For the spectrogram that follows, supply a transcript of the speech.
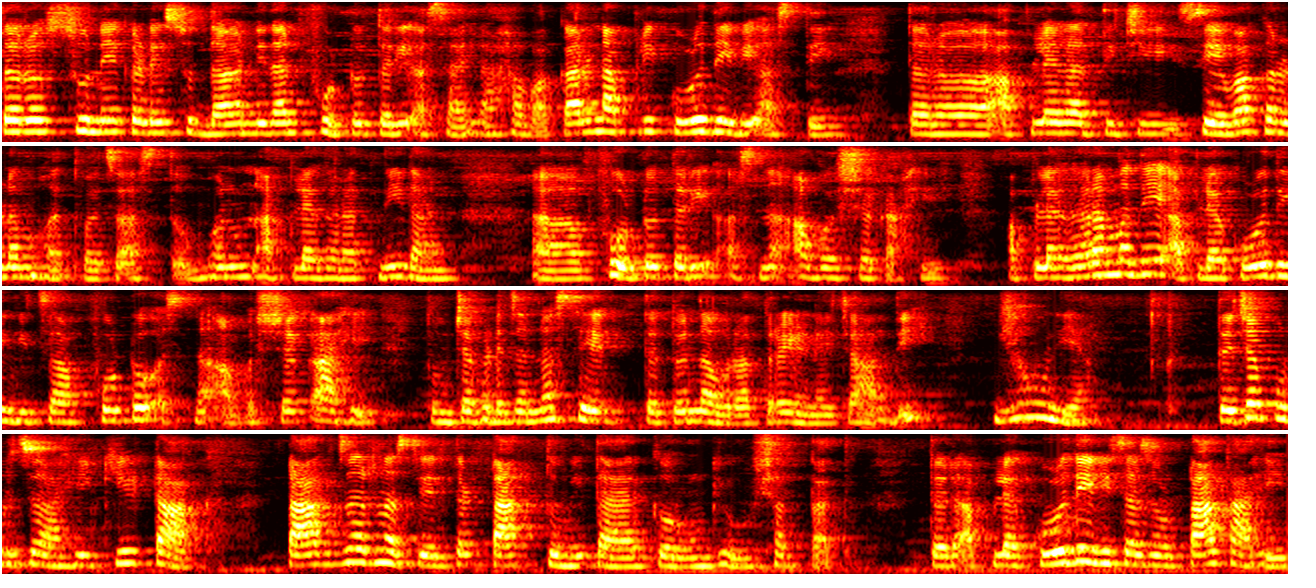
तर सुनेकडे सुद्धा निदान फोटो तरी असायला हवा. कारण आपली कुळदेवी असते तर आपल्याला तिची सेवा करणं महत्त्वाचं असतं. म्हणून आपल्या घरात निदान फोटो तरी असणं आवश्यक आहे. आपल्या घरामध्ये आपल्या कुळदेवीचा फोटो असणं आवश्यक आहे. तुमच्याकडे जर नसेल तर तो नवरात्र येण्याच्या आधी घेऊन या. त्याच्या पुढचं आहे की टाक. टाक जर नसेल तर टाक तुम्ही तयार करून घेऊ शकतात. तर आपल्या कुळदेवीचा जो टाक आहे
